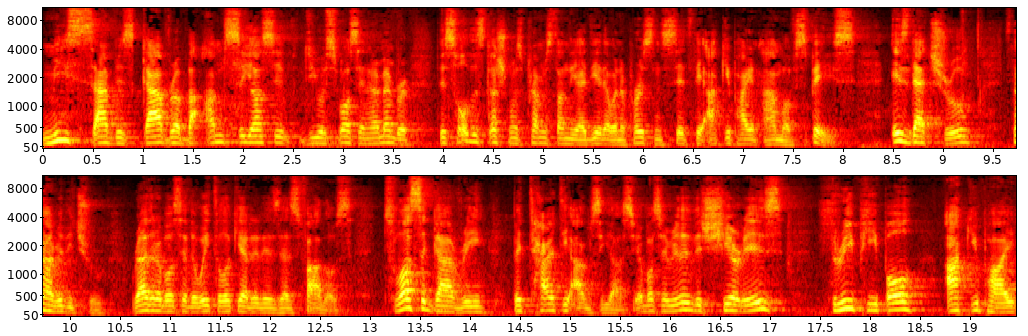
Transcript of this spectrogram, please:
Misabis Gavra Ba'amsa Yosef suppose? And remember, this whole discussion was premised on the idea that when a person sits, they occupy an am of space. Is that true? It's not really true. Rather, Rabbi say the way to look at it is as follows: Tlasa Gavri betarti amsiyas. Rabbi say really the shiur is three people occupy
